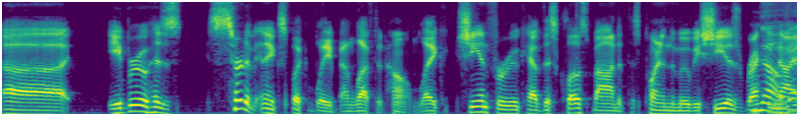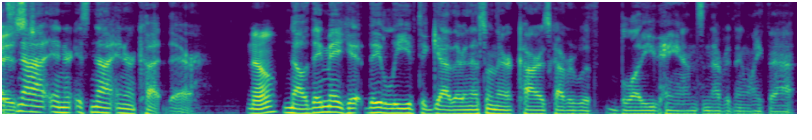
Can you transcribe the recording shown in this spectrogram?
Uh, Ibru has sort of inexplicably been left at home. Like she and Farouk have this close bond at this point in the movie. She is No, recognized. that's not inter- it's not intercut there. No? No, they make it they leave together and that's when their car is covered with bloody hands and everything like that.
